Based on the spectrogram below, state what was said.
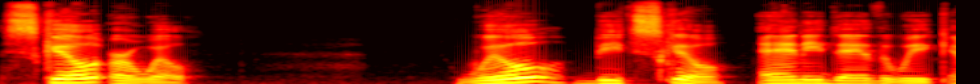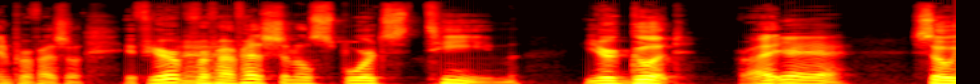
Skill or will? Will beats skill any day of the week in professional. If you're a Yeah. professional sports team, you're good, right? Yeah, yeah, So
